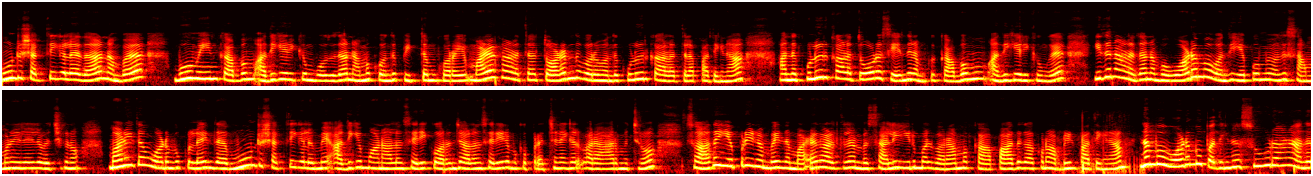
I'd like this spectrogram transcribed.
மூன்று சக்திகளை தான் நம்ம பூமியின் கபம் அதிகரிக்கும் போது தான் நமக்கு வந்து பித்தம் குறையும். மழை காலத்தில் தொடர்ந்து வரும் அந்த குளிர்காலத்தில் பார்த்திங்கன்னா அந்த குளிர்காலத்தோடு சேர்ந்து நமக்கு கபமும் அதிகரிக்குங்க. இதனால தான் நம்ம உடம்ப வந்து எப்போவுமே வந்து சமநிலையில் வச்சுக்கணும். மனித உடம்புக்குள்ளே இந்த மூன்று சக்திகளுமே அதிகமானாலும் சரி குறைஞ்சாலும் சரி நமக்கு பிரச்சனைகள் வர ஆரம்பிச்சிடும் ஸோ அதை எப்படி நம்ம இந்த மழை காலத்தில் நம்ம சளி இருமல் வராமல் கா பாதுகாக்கணும் அப்படின்னு பார்த்தீங்கன்னா நம்ம உடம்பு பார்த்திங்கன்னா சூடான அந்த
